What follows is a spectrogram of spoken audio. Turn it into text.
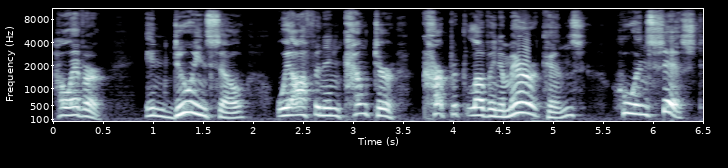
However, in doing so, we often encounter carpet loving Americans who insist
